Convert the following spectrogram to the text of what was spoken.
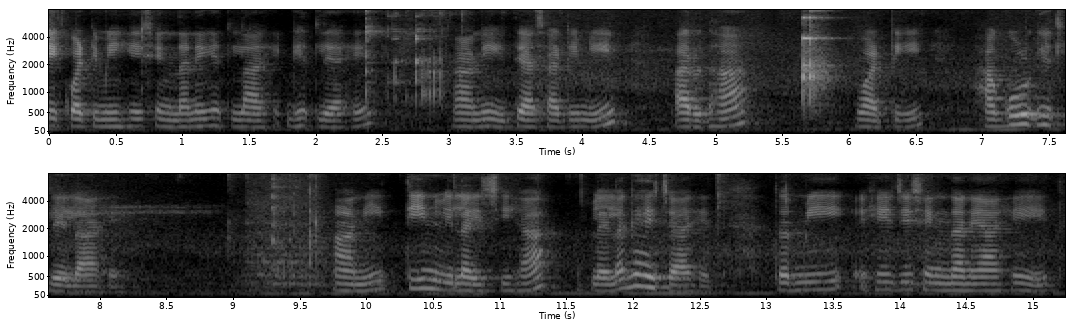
एक वाटी मी हे शेंगदाणे घेतला आहे घेतले आहे. आणि त्यासाठी मी अर्धा वाटी हा गूळ घेतलेला आहे. आणि तीन विलायची ह्या आपल्याला घ्यायच्या आहेत. तर मी हे जे शेंगदाणे आहेत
